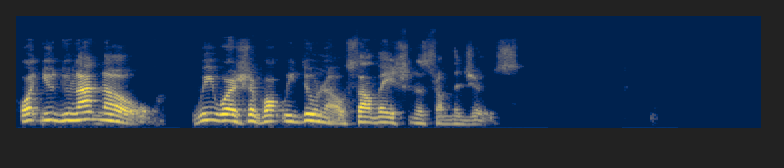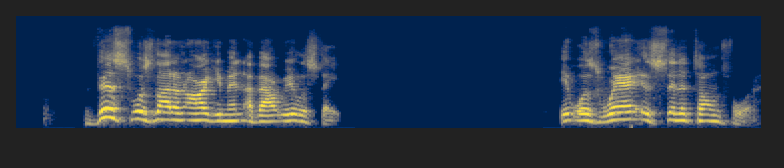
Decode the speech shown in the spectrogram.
what you do not know. We worship what we do know. Salvation is from the Jews. This was not an argument about real estate. It was where is sin atoned for?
